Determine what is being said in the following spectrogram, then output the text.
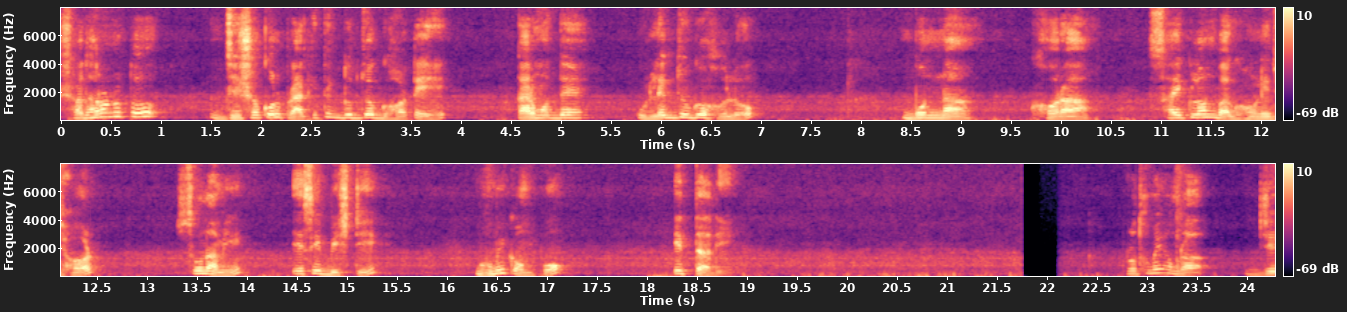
সাধারণত যে সকল প্রাকৃতিক দুর্যোগ ঘটে, তার মধ্যে উল্লেখযোগ্য হল বন্যা, খরা সাইক্লোন বা ঘূর্ণিঝড়, সুনামি, এসিড বৃষ্টি, ভূমিকম্প ইত্যাদি। প্রথমে আমরা যে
